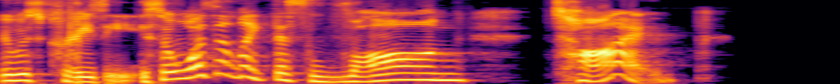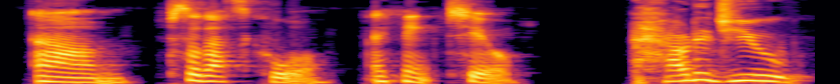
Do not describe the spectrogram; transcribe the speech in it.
It was crazy. So it wasn't like this long time. Um, so that's cool, I think too. How did you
